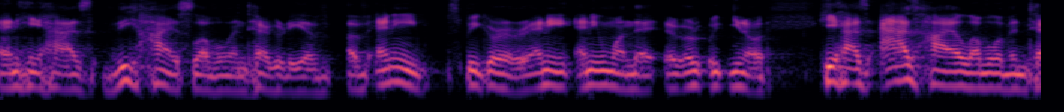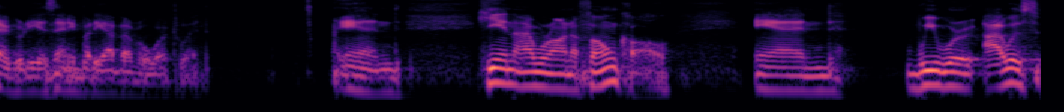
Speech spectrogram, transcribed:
and he has the highest level integrity of, of any speaker or any anyone that or, you know. He has as high a level of integrity as anybody I've ever worked with. And he and I were on a phone call, and we were I was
